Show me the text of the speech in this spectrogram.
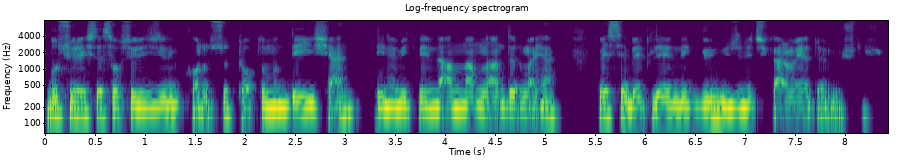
Bu süreçte sosyolojinin konusu toplumun değişen dinamiklerini anlamlandırmaya ve sebeplerini gün yüzüne çıkarmaya dönmüştür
